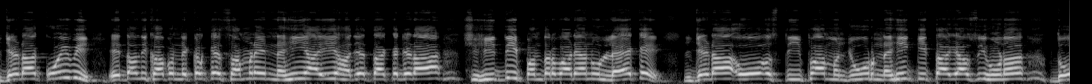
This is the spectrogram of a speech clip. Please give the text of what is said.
ਜਿਹੜਾ ਕੋਈ ਵੀ ਇਦਾਂ ਦੀ ਖਬਰ ਨਿਕਲ ਕੇ ਸਾਹਮਣੇ ਨਹੀਂ ਆਈ, ਹਜੇ ਤੱਕ ਜਿਹੜਾ ਸ਼ਹੀਦੀ ਪੰਦਰਵਾੜਿਆਂ ਨੂੰ ਲੈ ਕੇ ਜਿਹੜਾ ਉਹ ਅਸਤੀਫਾ ਮਨਜ਼ੂਰ ਨਹੀਂ ਕੀਤਾ ਗਿਆ ਸੀ, ਹੁਣ 2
